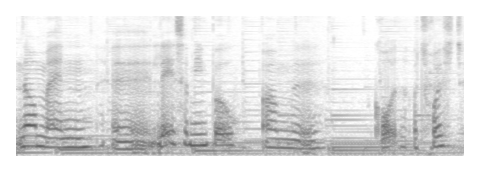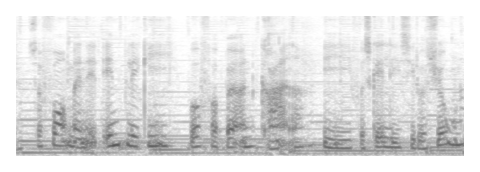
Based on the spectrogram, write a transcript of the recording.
Når man øh, læser min bog om øh, gråd og trøst, så får man et indblik i, hvorfor børn græder i forskellige situationer,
